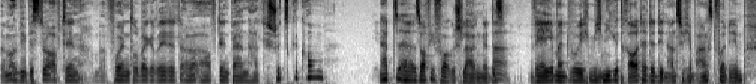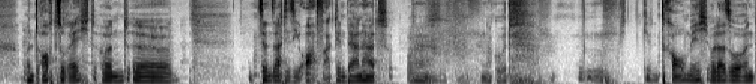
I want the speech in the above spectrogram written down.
Ähm, und wie bist du auf den, haben wir vorhin drüber geredet, auf den Bernhard Schütz gekommen? Den hat äh, Sophie vorgeschlagen. Ne? Das ah. wäre jemand, wo ich mich nie getraut hätte, den anzuziehen. Ich habe Angst vor dem. Und auch zu Recht. Und äh, dann sagte sie, oh, frag den Bernhard na gut, trau mich oder so. Und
